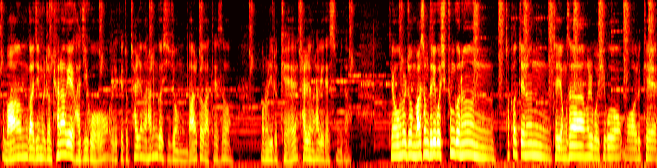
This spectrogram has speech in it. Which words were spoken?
좀 마음가짐을 좀 편하게 가지고 이렇게 좀 촬영을 하는 것이 좀 나을 것 같아서 오늘 이렇게 촬영을 하게 됐습니다. 제가 오늘 좀 말씀드리고 싶은 거는 첫 번째는 제 영상을 보시고 뭐 이렇게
